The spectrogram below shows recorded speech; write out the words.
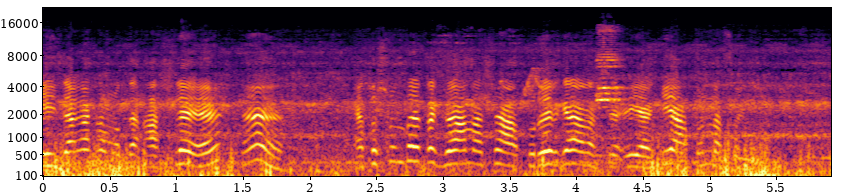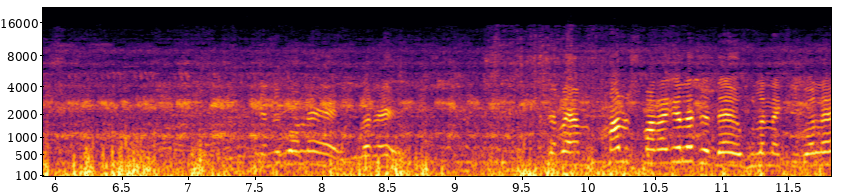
এই জায়গাটার মধ্যে আসলে হ্যাঁ এত সুন্দর একটা গান আছে, আতরের গান আছে, এই আর কি আতর না বলে এগুলো মানুষ মারা গেলে যে দেয়, ওগুলো নাকি বলে?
